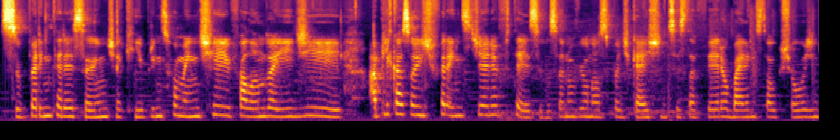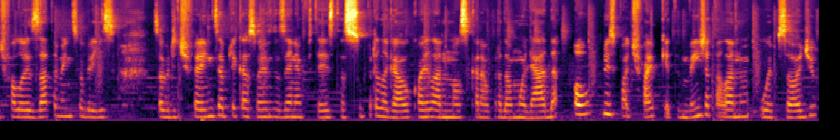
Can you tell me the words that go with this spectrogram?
super interessante aqui, principalmente falando aí de aplicações diferentes de NFT. Se você não viu o nosso podcast de sexta-feira, o Binance Talk Show, a gente falou exatamente sobre isso, sobre diferentes aplicações das NFTs, está super legal. Corre lá no nosso canal para dar uma olhada ou no Spotify, porque também já está lá no episódio.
